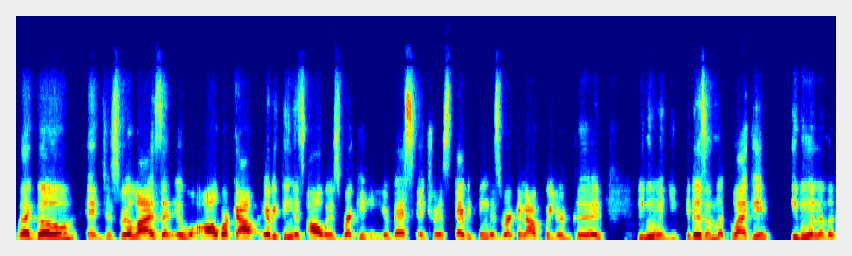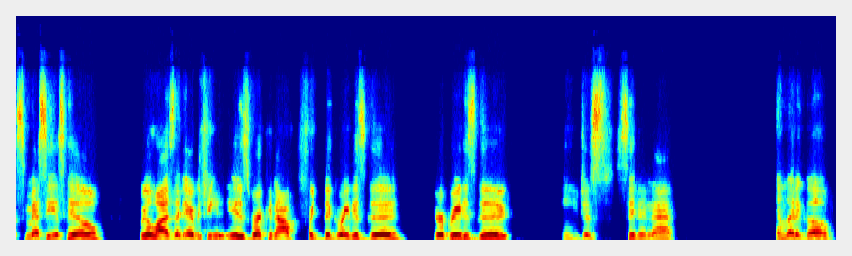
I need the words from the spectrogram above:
let go and just realize that it will all work out. Everything is always working in your best interest. Everything is working out for your good, even when you, it doesn't look like it, even when it looks messy as hell. Realize that everything is working out for the greatest good, your greatest mm. good, and you just sit in that and let it go.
